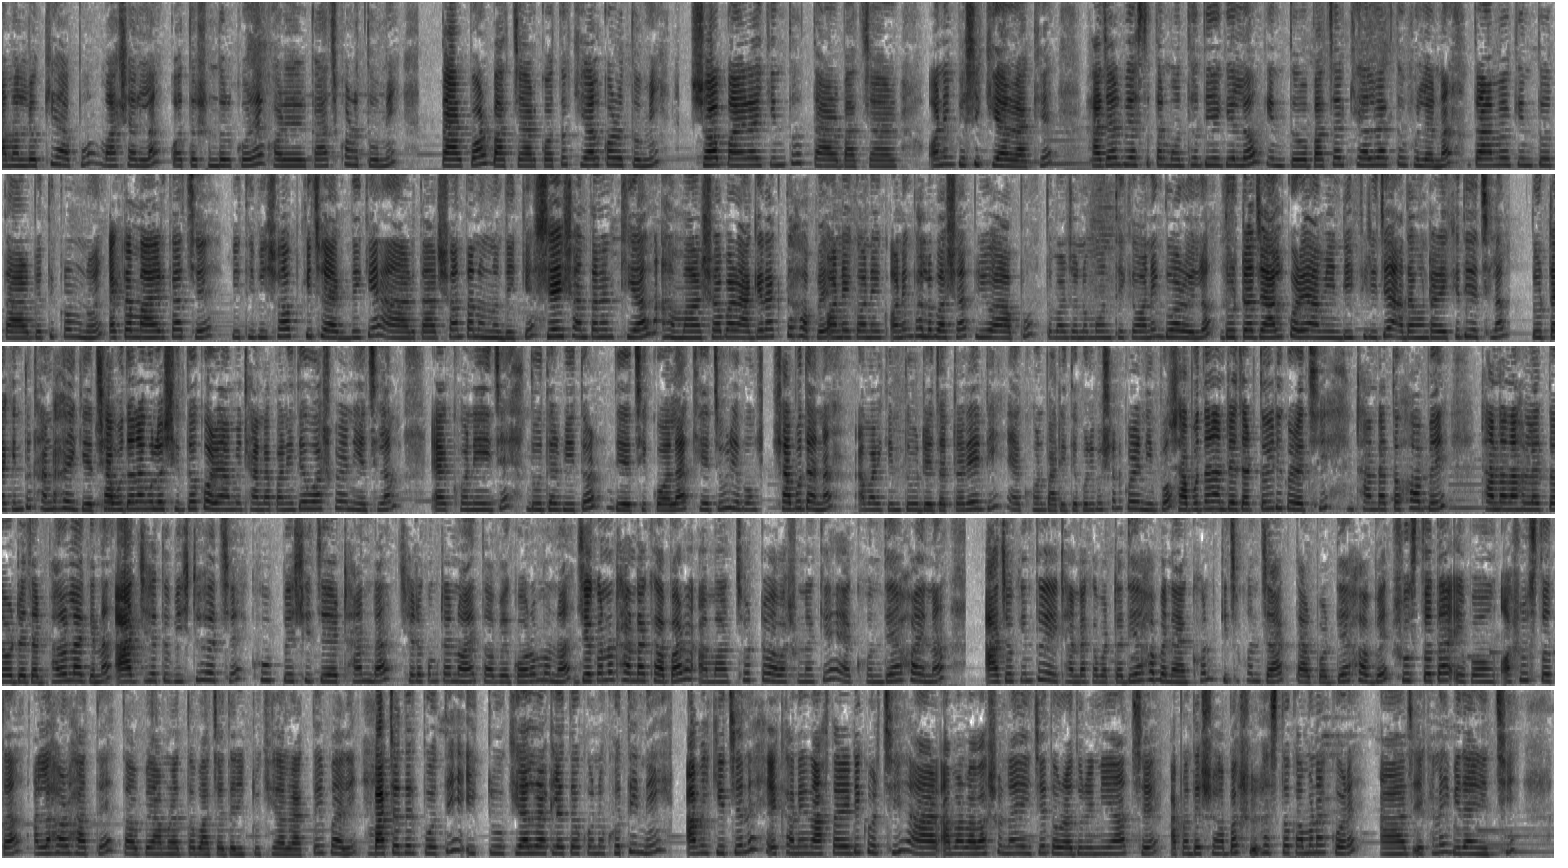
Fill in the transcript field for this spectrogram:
আমার লক্ষ্মী আপু মাশাল্লাহ কত সুন্দর করে ঘরের কাজ করো তুমি। তারপর বাচ্চার কত খেয়াল করো তুমি। সব মায়েরাই কিন্তু তার বাচ্চার অনেক বেশি খেয়াল রাখে। হাজার ব্যস্ততার মধ্য দিয়ে গেলেও কিন্তু বাচ্চার খেয়াল রাখতে ভুলে না। তা আমিও কিন্তু তার ব্যতিক্রম নই। একটা মায়ের কাছে পৃথিবী সব কিছু একদিকে আর তার সন্তান অন্যদিকে। সেই সন্তানের খেয়াল আমার সবার আগে রাখতে হবে। অনেক অনেক অনেক ভালোবাসা। প্রিয় আপু, তোমার জন্য মন থেকে অনেক দোয়া রইল। দুটা জাল করে আমি ডিপ ফ্রিজে আধা ঘণ্টা রেখে দিয়েছিলাম। দুধটা কিন্তু ঠান্ডা হয়ে গিয়েছে। সাবুদানাগুলো সিদ্ধ করে আমি ঠান্ডা পানিতে ওয়াশ করে নিয়েছিলাম। এখন এই যে দুধের ভিতর দিয়েছি কলা, খেজুর এবং সাবুদানা। আমার কিন্তু ডেজার্টটা রেডি এখন বাড়িতে পরিবেশন করে নিব। সাবুদানার ডেজার্ট তৈরি করেছি। ঠান্ডা তো হবেই। ঠান্ডা না হলে তো ডেজার্ট ভালো লাগে না। আর যেহেতু বৃষ্টি হয়েছে, খুব বেশি যে ঠান্ডা সেরকমটা নয়, তবে গরমও নয়। যে কোনো ঠান্ডা খাবার আমার ছোট্ট বাবা সোনাকে এখন দেয়া হয় না। আজও কিন্তু এই ঠান্ডা খাবারটা দেওয়া হবে না এখন। কিছুক্ষণ যাক, তারপর দেওয়া হবে। সুস্থতা এবং অসুস্থতা আল্লাহর হাতে, তবে আমরা তো বাচ্চাদের একটু খেয়াল রাখতেই পারি। বাচ্চাদের প্রতি একটু খেয়াল রাখলে তো কোনো ক্ষতি নেই। আমি কিচেনে এখানে নাস্তা রেডি করছি, আর আমার বাবা শোনা, এই যে দৌড়াদৌড়ি নিয়ে আছে। আপনাদের সবার সুস্বাস্থ্য কামনা করে আজ এখানেই বিদায় নিচ্ছি।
